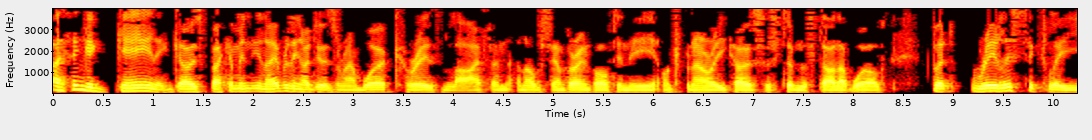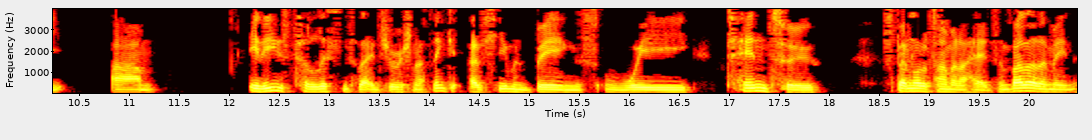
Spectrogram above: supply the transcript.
I think again, it goes back. I mean, you know, everything I do is around work, careers, and life, and, and obviously I'm very involved in the entrepreneurial ecosystem, the startup world. But realistically, um, it is to listen to that intuition. I think as human beings, we tend to spend a lot of time in our heads, and by that I mean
